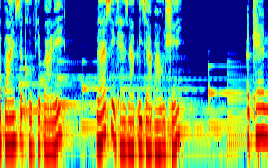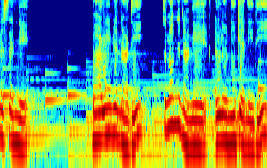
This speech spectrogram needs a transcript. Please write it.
အပိုင်းစခုဖြစ်ပါတယ်။နားဆင်ခံစားပေးကြပါဦးရှင်။အခန်း22မာရီမျက်နှာသည်ကျွန်တော်မျက်နှာနဲ့အလွန်နီးကပ်နေသည်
